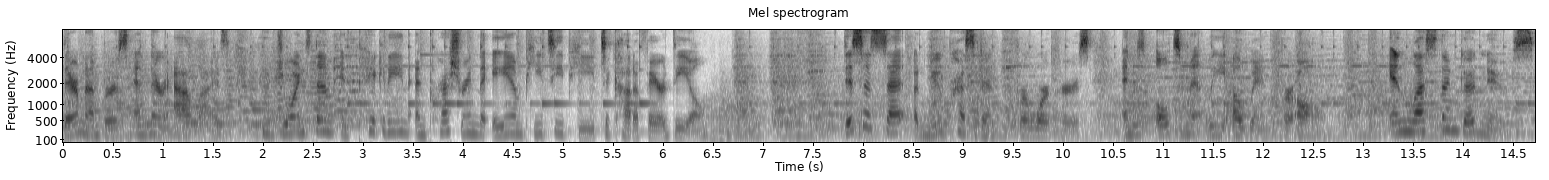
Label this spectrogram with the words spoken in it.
their members, and their allies who joined them in picketing and pressuring the AMPTP to cut a fair deal. This has set a new precedent for workers and is ultimately a win for all. In less than good news,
